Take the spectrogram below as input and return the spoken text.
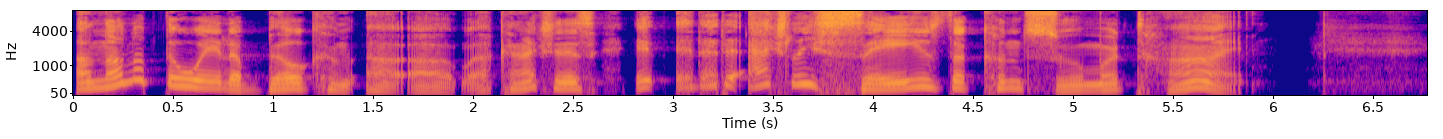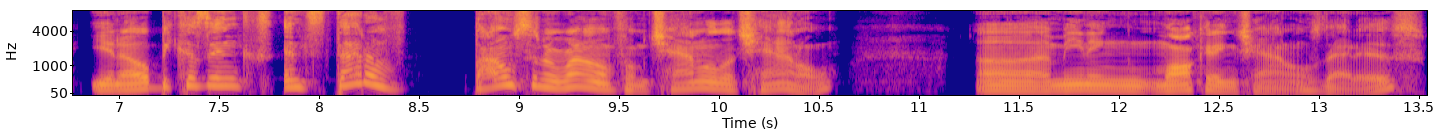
Another the way to build con- uh, uh, a connection is it, it, it actually saves the consumer time. You know, because in, instead of bouncing around from channel to channel, uh, meaning marketing channels, that is,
